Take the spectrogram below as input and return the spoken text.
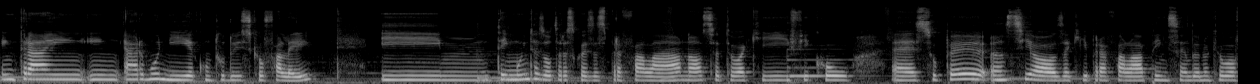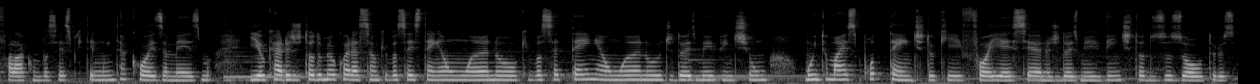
entrar em, em harmonia com tudo isso que eu falei. E hum, tem muitas outras coisas para falar. Nossa, eu tô aqui e fico é, super ansiosa aqui para falar, pensando no que eu vou falar com vocês, porque tem muita coisa mesmo. E eu quero de todo o meu coração que vocês tenham um ano, que você tenha um ano de 2021 muito mais potente do que foi esse ano de 2020 e todos os outros.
